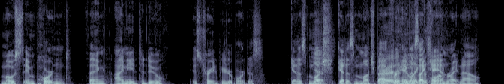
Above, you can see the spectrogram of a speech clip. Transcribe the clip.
most important thing I need to do is trade Peter Bourjos. Get as much Yes. get as much back right, for him as like I can one. right now.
